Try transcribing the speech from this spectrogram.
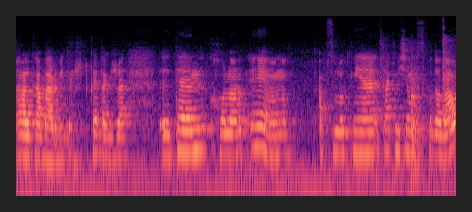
lalka Barbie troszeczkę, także e, ten kolor, nie wiem, no absolutnie tak mi się spodobał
